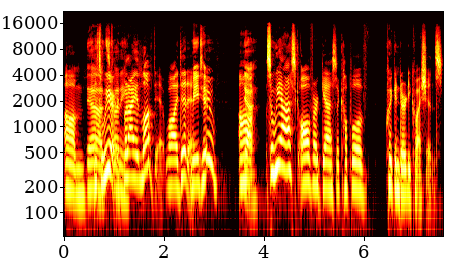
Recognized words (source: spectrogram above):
Um, Yeah, it's it's weird, funny. but I loved it while I did it. Me too. Uh, yeah. So we ask all of our guests a couple of quick and dirty questions.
